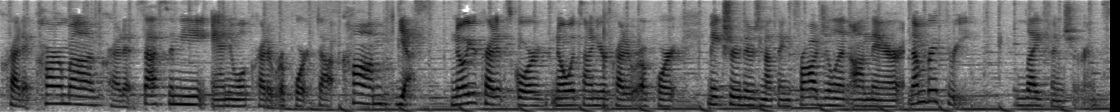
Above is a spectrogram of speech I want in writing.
Credit Karma, Credit Sesame, annualcreditreport.com. Yes, know your credit score, know what's on your credit report, make sure there's nothing fraudulent on there. Number three, life insurance.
